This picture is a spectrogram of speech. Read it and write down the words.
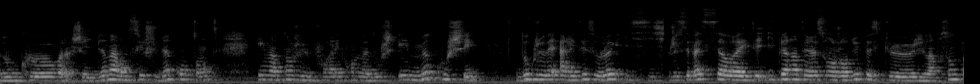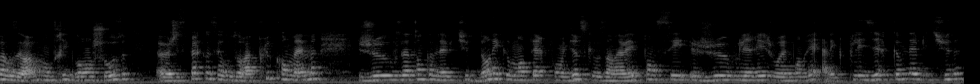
Donc euh, voilà, j'ai bien avancé, je suis bien contente. Et maintenant, je vais pouvoir aller prendre ma douche et me coucher. Donc je vais arrêter ce vlog ici. Je sais pas si ça aurait été hyper intéressant aujourd'hui parce que j'ai l'impression de ne pas vous avoir montré grand chose. Euh, j'espère que ça vous aura plu quand même. Je vous attends comme d'habitude dans les commentaires pour me dire ce que vous en avez pensé. Je vous lirai, je vous répondrai avec plaisir comme d'habitude.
